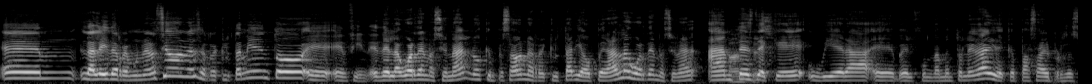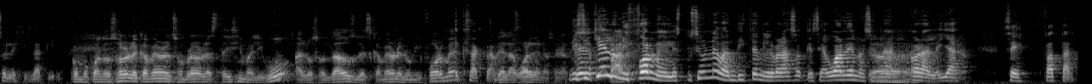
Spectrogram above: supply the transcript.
Em, la ley de remuneraciones, el reclutamiento, eh, en fin, eh, de la Guardia Nacional, ¿no? Que empezaron a reclutar y a operar la Guardia Nacional antes, de que hubiera eh, el fundamento legal y de que pasara el proceso legislativo. Como cuando solo le cambiaron el sombrero a la Stacy Malibu, a los soldados les cambiaron el uniforme Exactamente. de la Guardia Nacional. Ni ¡Qué siquiera el padre! uniforme, les pusieron una bandita en el brazo que sea Guardia Nacional. Ay, Órale, ya. Sí, fatal.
